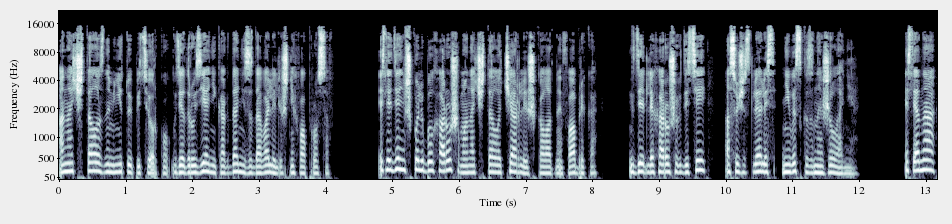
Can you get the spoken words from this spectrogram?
она читала знаменитую пятерку, где друзья никогда не задавали лишних вопросов. Если день в школе был хорошим, она читала «Чарли и шоколадная фабрика», где для хороших детей осуществлялись невысказанные желания. Если она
